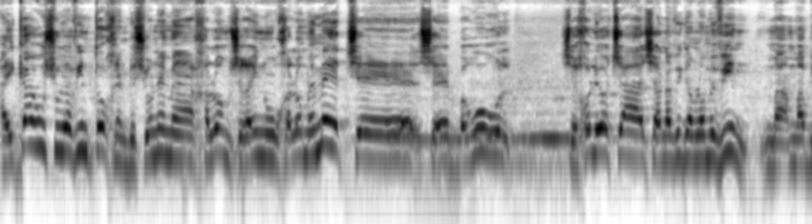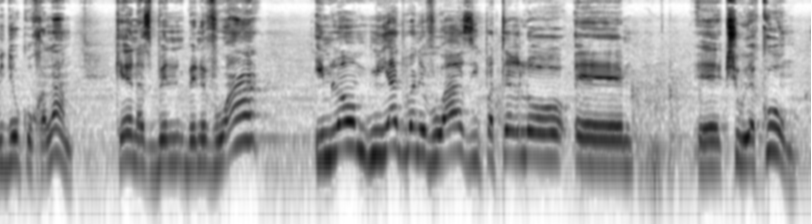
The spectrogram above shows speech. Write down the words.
העיקר הוא שהוא יבין תוכן, בשונה מהחלום שראינו חלום אמת, ש, שברור, שיכול להיות שה, שהנביא גם לא מבין מה, מה בדיוק הוא חלם, כן? אז בנבואה, אם לא מיד בנבואה, אז ייפטר לו אה, אה, כשהוא יקום אה,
